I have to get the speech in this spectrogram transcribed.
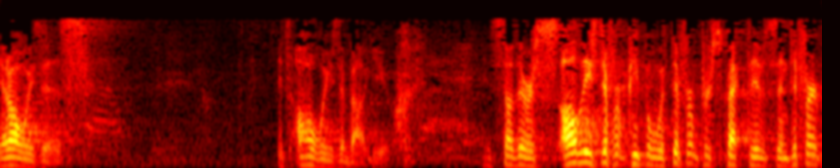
It always is. It's always about you. So there's all these different people with different perspectives and different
